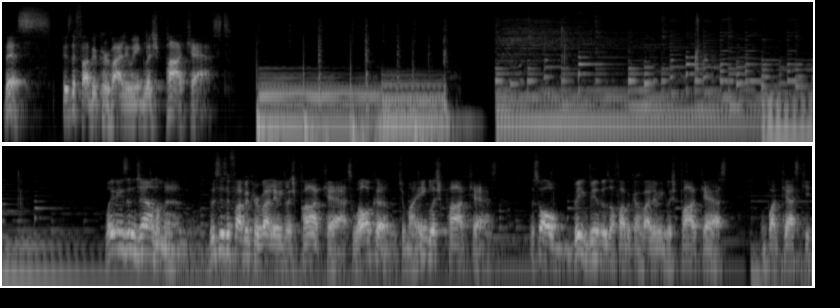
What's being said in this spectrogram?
This is the Fabio Carvalho English Podcast. Ladies and gentlemen, this is the Fabio Carvalho English Podcast. Welcome to my English Podcast. Pessoal, bem-vindos ao Fábio Carvalho English Podcast, um podcast que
